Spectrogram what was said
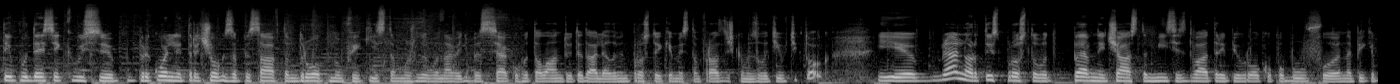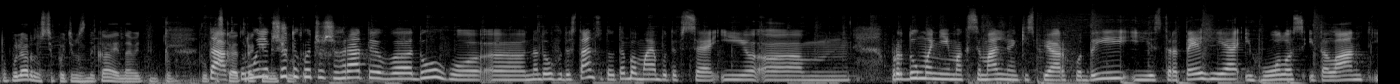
типу, десь якийсь е, прикольний тречок записав, там дропнув, якийсь там, можливо, навіть без всякого таланту і так далі, але він просто якимись там фразочками залетів в TikTok. І реально артист просто от певний час, там місяць, два, три, півроку побув е, на піки популярності, потім зникає і навіть Так, тому якщо ти хочеш грати в довгу е, на довгу дистанцію, то у тебе має бути все. І ем, продумані максимально якісь піар-ходи, і стратегія, і голос, і талант, і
